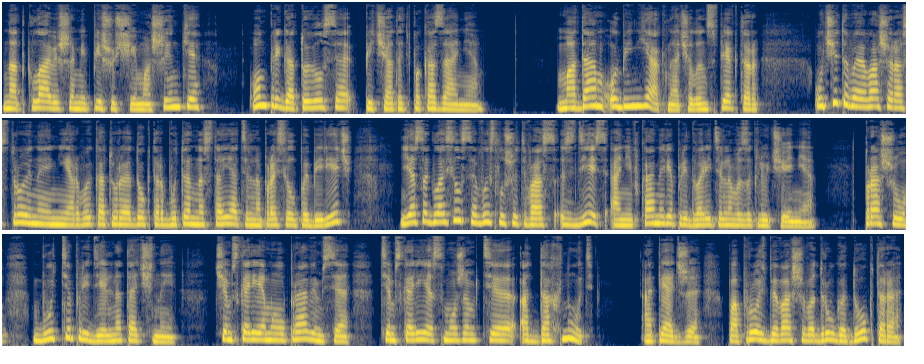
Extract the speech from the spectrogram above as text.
над клавишами пишущей машинки. Он приготовился печатать показания. «Мадам Обиньяк», — начал инспектор, — «учитывая ваши расстроенные нервы, которые доктор Бутен настоятельно просил поберечь, я согласился выслушать вас здесь, а не в камере предварительного заключения. Прошу, будьте предельно точны. Чем скорее мы управимся, тем скорее сможем те отдохнуть. Опять же, по просьбе вашего друга-доктора,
